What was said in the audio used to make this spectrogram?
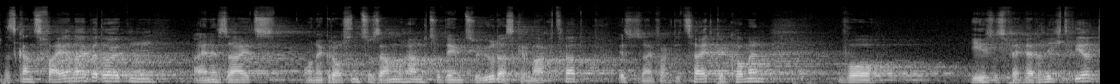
Das kann zweierlei bedeuten. Einerseits ohne großen Zusammenhang zu dem, zu Judas gemacht hat, ist es einfach die Zeit gekommen, wo Jesus verherrlicht wird.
